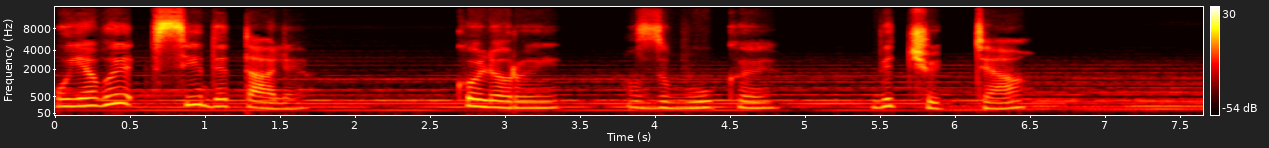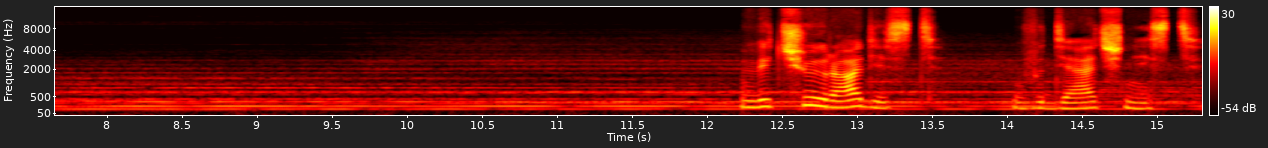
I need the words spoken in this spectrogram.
Уяви всі деталі, кольори, звуки, відчуття. Відчуй радість, вдячність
